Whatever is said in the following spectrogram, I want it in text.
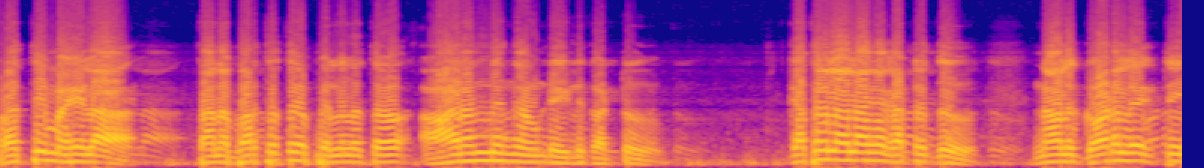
ప్రతి మహిళ తన భర్తతో పిల్లలతో ఆనందంగా ఉండే ఇల్లు కట్టు. గతంలో అలాగా కట్టద్దు. నాలుగు గోడలు ఎక్కి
